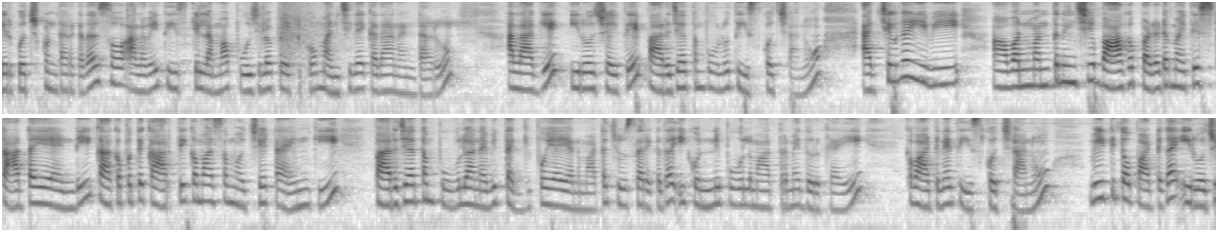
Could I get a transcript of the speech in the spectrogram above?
ఏరుకొచ్చుకుంటారు కదా సో అలాగే తీసుకెళ్ళమ్మా పూజలో పెట్టుకో మంచిదే కదా అని అంటారు. అలాగే ఈరోజు అయితే పారిజాతం పువ్వులు తీసుకొచ్చాను. యాక్చువల్గా ఇవి వన్ మంత్ నుంచే బాగా పడడం అయితే స్టార్ట్ అయ్యాయండి. కాకపోతే కార్తీక మాసం వచ్చే టైంకి పారిజాతం పువ్వులు అనేవి తగ్గిపోయాయి అన్నమాట చూసారు కదా ఈ కొన్ని పువ్వులు మాత్రమే దొరికాయి. వాటినే తీసుకొచ్చాను. వీటితో పాటుగా ఈరోజు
